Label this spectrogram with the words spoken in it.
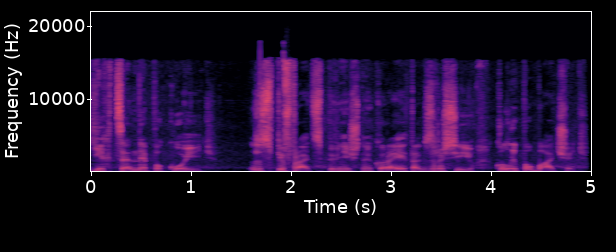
їх це непокоїть. Співпраця з Північною Кореєю, так з Росією. Коли побачать,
